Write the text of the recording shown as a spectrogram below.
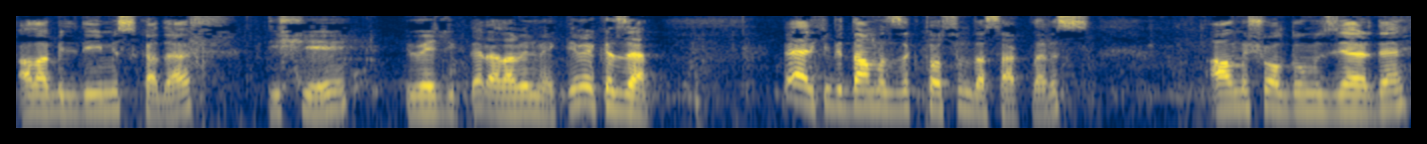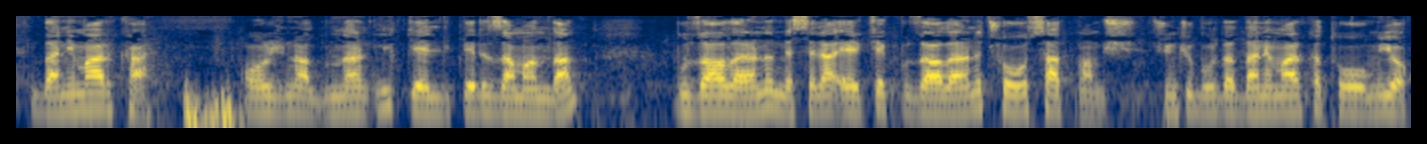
alabildiğimiz kadar dişi üvecikler alabilmek değil mi kızım? Belki bir damızlık tosunu da saklarız. Almış olduğumuz yerde Danimarka orijinal bunların ilk geldikleri zamandan buzağlarını mesela erkek buzağlarını çoğu satmamış. Çünkü burada Danimarka tohumu yok.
